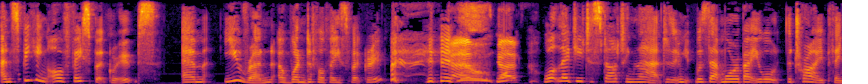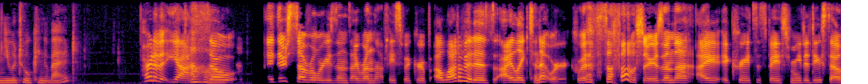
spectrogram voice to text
And speaking of Facebook groups, um, you run a wonderful Facebook group. yes, yes. What, what led you to starting that? Was that more about your the tribe thing you were talking about? Part of it, yeah. Uh-huh. So there's several reasons I run that Facebook group. A lot of it is I like to network with self-publishers, and that I it creates a space for me to do so.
